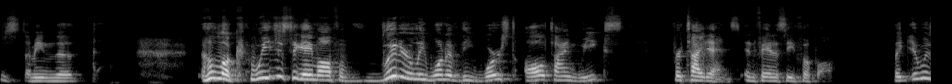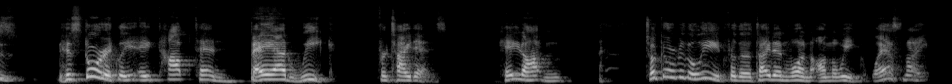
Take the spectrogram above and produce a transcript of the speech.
Just, I mean, the look, we just came off of literally one of the worst all-time weeks for tight ends in fantasy football. Like it was historically a top 10 bad week for tight ends. Cade Otton took over the lead for the tight end one on the week last night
